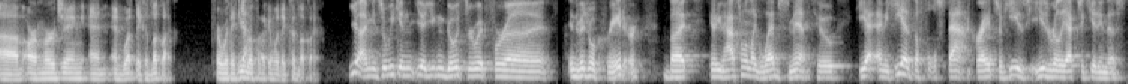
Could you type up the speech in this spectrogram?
um, are emerging and and what they could look like, or what they do yeah. look like, and what they could look like. Yeah, I mean, so we can you know, you can go through it for a individual creator, but you know you have someone like Web Smith who he I mean he has the full stack, right? So he's he's really executing this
